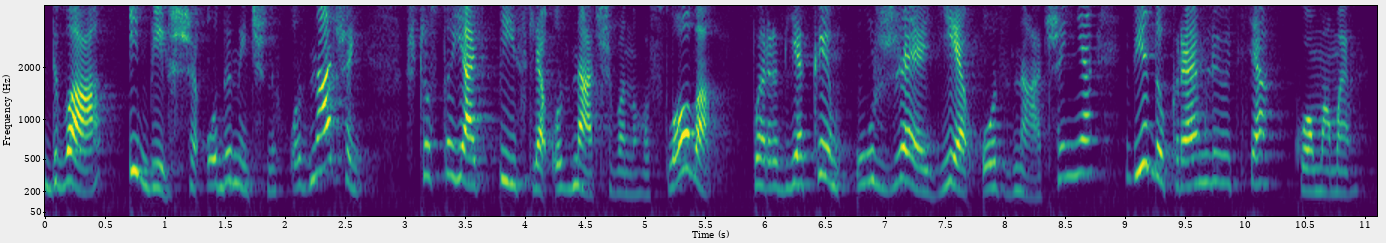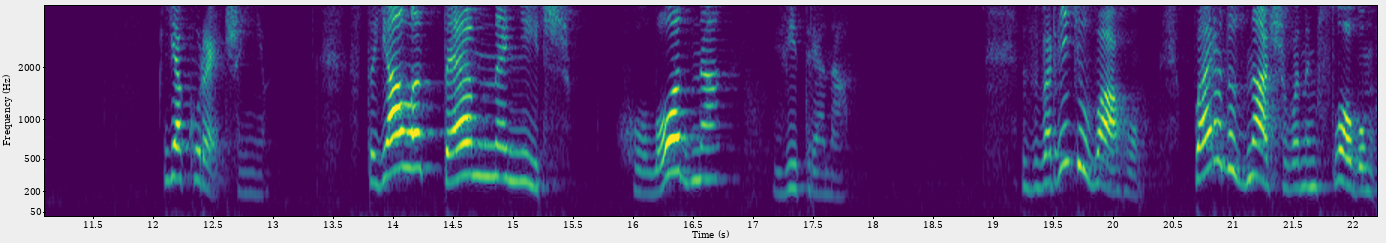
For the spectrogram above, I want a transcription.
два і більше одиничних означень, що стоять після означуваного слова, перед яким уже є означення, відокремлюються комами. Як у реченні. Стояла темна ніч, холодна, вітряна. Зверніть увагу, перед означуваним словом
